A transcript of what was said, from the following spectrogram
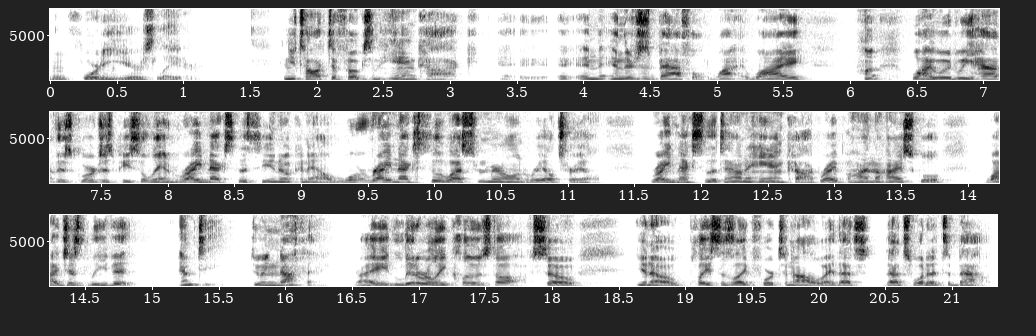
mm. 40 years later. And you talk to folks in Hancock, and, and they're just baffled. Why? Why? Why would we have this gorgeous piece of land right next to the C&O Canal, right next to the Western Maryland Rail Trail, right next to the town of Hancock, right behind the high school? Why just leave it empty, doing nothing, right? Literally closed off. So, you know, places like Fort Tonoloway, that's that's what it's about.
